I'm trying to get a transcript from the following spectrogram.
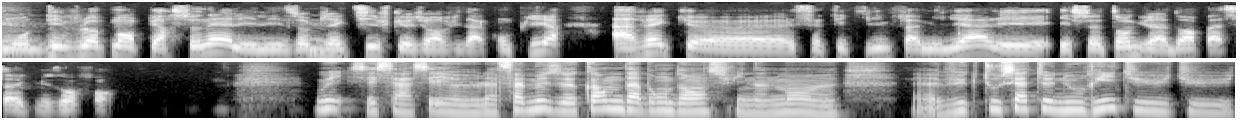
mon développement personnel et les mmh. objectifs que j'ai envie d'accomplir avec euh, cet équilibre familial et, et ce temps que j'adore passer avec mes enfants. Oui, c'est ça, c'est la fameuse corne d'abondance finalement. vu que tout ça te nourrit, tu, tu,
